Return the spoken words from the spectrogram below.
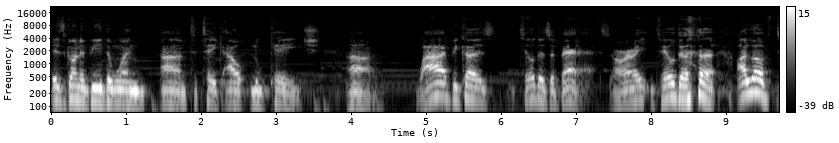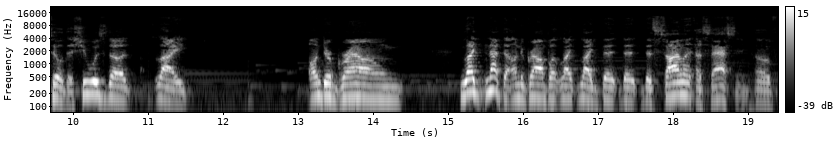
is gonna be the one um, to take out Luke Cage. Um, why? Because Tilda's a badass. All right, Tilda. I love Tilda. She was the like underground like not the underground but like like the the, the silent assassin of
